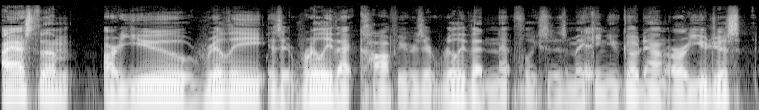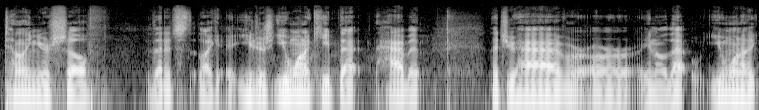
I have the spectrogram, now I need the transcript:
I asked them, are you really? Is it really that coffee or is it really that Netflix that is making you go down, or are you just telling yourself that it's like you just you want to keep that habit that you have or or you know that you want to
